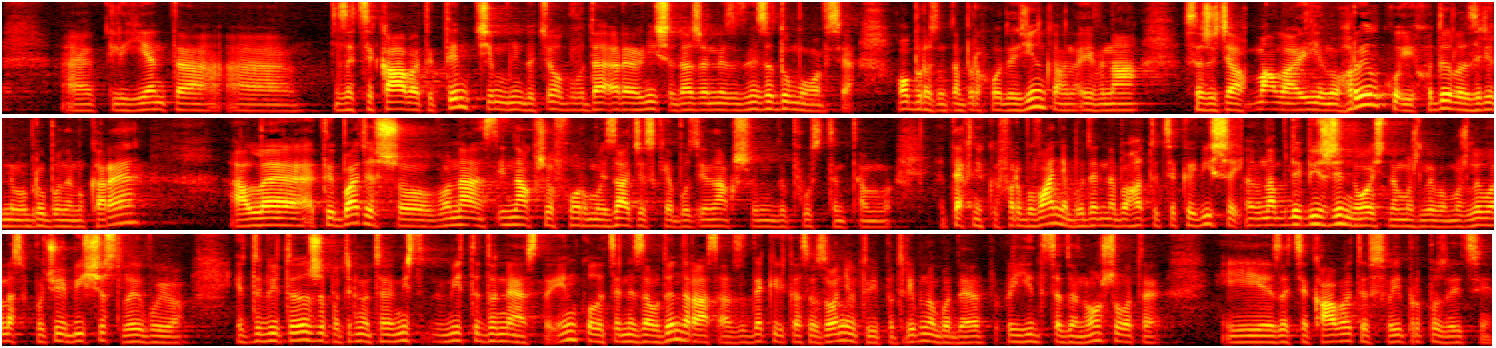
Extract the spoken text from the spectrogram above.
е, клієнта зацікавити тим, чим він до цього був раніше навіть не, задумувався. Образно там приходить жінка, і вона все життя мала рівну гривку і ходила з рівним обрубаним каре. Але ти бачиш, що вона з інакшою формою зачіски або з інакшою, допустимо, там технікою фарбування буде набагато цікавіше. Вона буде більш жіночна, можливо, можливо, вона почує більш щасливою. І тобі теж потрібно це вміти донести. Інколи це не за один раз, а за декілька сезонів тобі потрібно буде її це доношувати і зацікавити в свої пропозиції.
